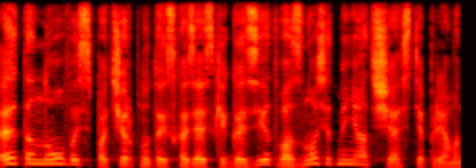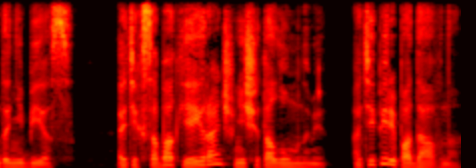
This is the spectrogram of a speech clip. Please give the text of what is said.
Эта новость, почерпнутая из хозяйских газет, возносит меня от счастья прямо до небес. Этих собак я и раньше не считал умными, а теперь и подавно.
